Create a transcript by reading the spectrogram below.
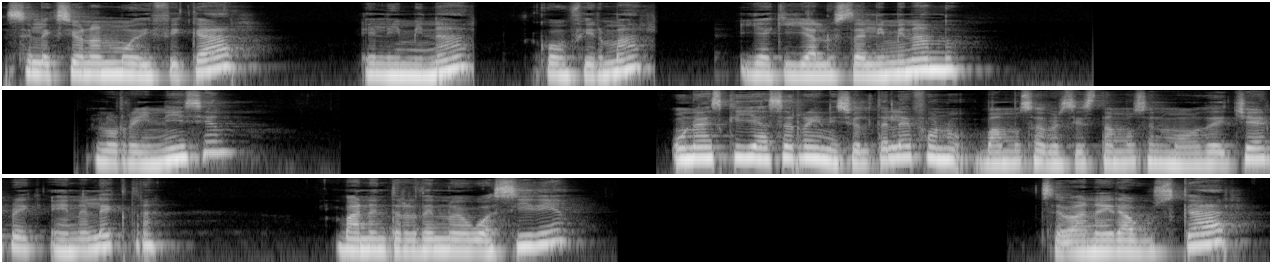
Seleccionan modificar, eliminar, confirmar y aquí ya lo está eliminando. Lo reinician. Una vez que ya se reinició el teléfono, vamos a ver si estamos en modo de jailbreak en Electra. Van a entrar de nuevo a Cydia se van a ir a buscar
